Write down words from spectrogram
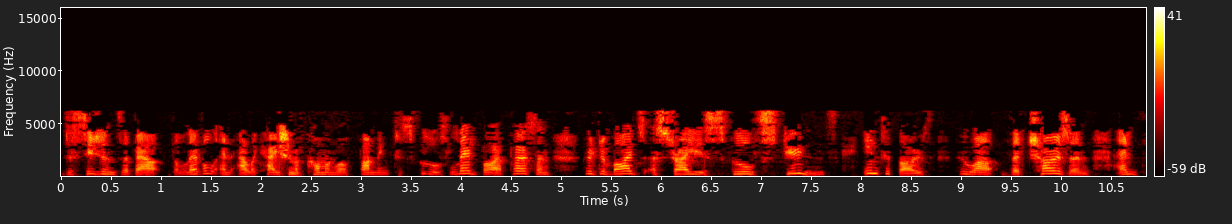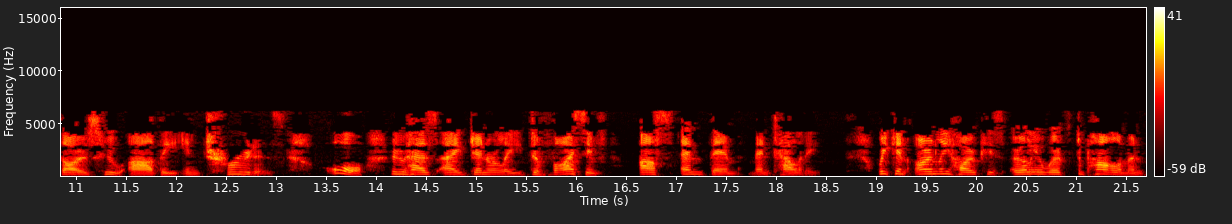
decisions about the level and allocation of Commonwealth funding to schools led by a person who divides Australia's school students into those who are the chosen and those who are the intruders, or who has a generally divisive us and them mentality. We can only hope his earlier words to Parliament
